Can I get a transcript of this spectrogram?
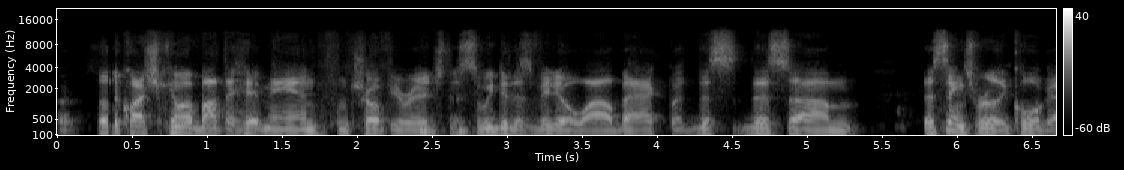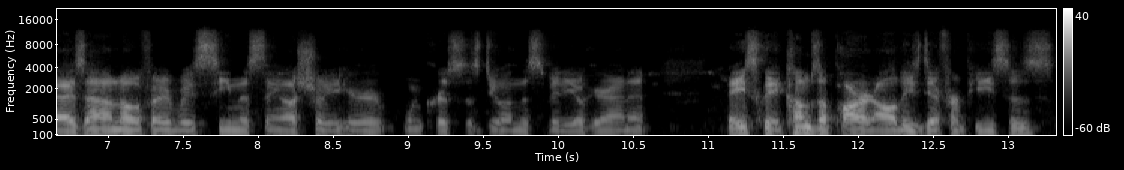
So the question came up about the Hitman from Trophy Ridge. This we did this video a while back, but this this um this thing's really cool, guys. I don't know if everybody's seen this thing. I'll show you here when Chris is doing this video here on it. Basically, it comes apart all these different pieces,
